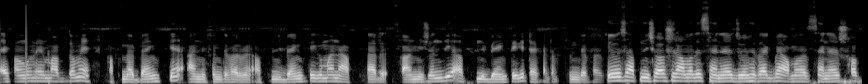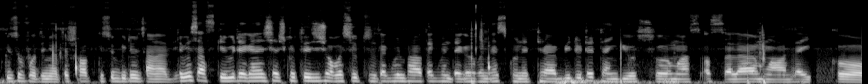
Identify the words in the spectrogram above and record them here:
অ্যাকাউন্টের মাধ্যমে আপনার ব্যাংকে আনি ফেলতে পারবেন। আপনি ব্যাংক থেকে মানে আপনার পারমিশন দিয়ে আপনি ব্যাংক থেকে টাকাটা কিনতে পারবেন। ঠিক আছে, আপনি সরাসরি আমাদের চ্যানেলে জয়েন থাকবেন। আমাদের চ্যানেলে সব কিছু প্রতিনিয়ত সব কিছু ভিডিও জানা দিই ঠিক আছে, আজকে ভিডিও এখানে শেষ করতেছি সবাই সুস্থ থাকবেন, ভালো থাকবেন। দেখা হবে নেক্সট কোনো ভিডিওতে থ্যাংক ইউ সো মাচ আসসালামু আলাইকুম।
